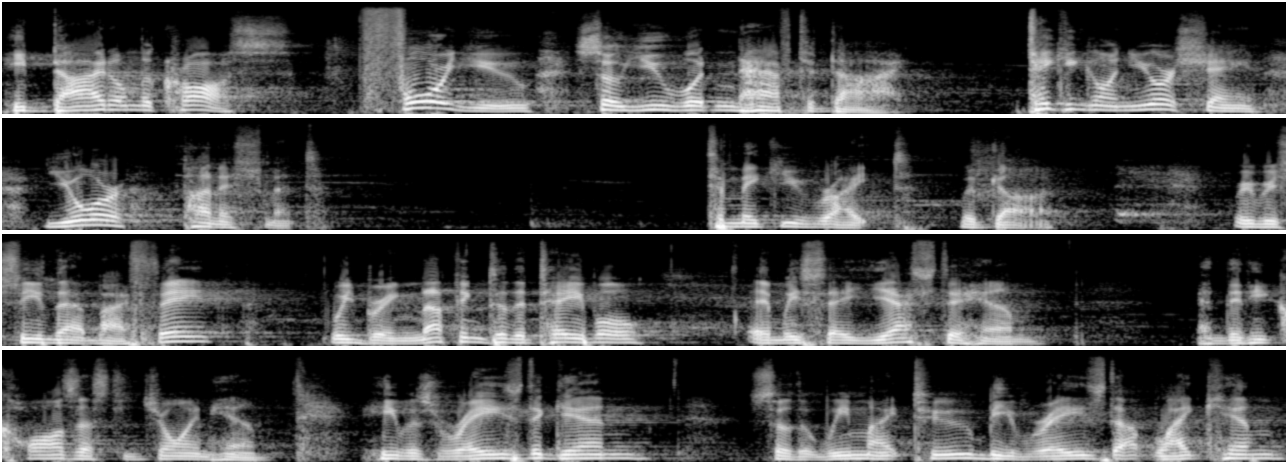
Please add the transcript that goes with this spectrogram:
He died on the cross for you so you wouldn't have to die, taking on your shame, your punishment to make you right with God. We receive that by faith. We bring nothing to the table and we say yes to Him. And then He calls us to join Him. He was raised again so that we might too be raised up like him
